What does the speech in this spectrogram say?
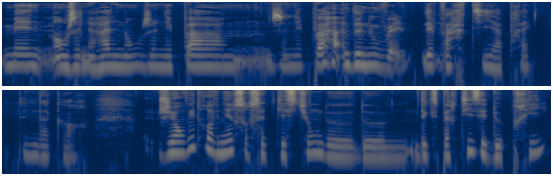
Mais en général, non, je n'ai pas, je n'ai pas de nouvelles des parties après. D'accord. J'ai envie de revenir sur cette question de- de- d'expertise et de prix.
